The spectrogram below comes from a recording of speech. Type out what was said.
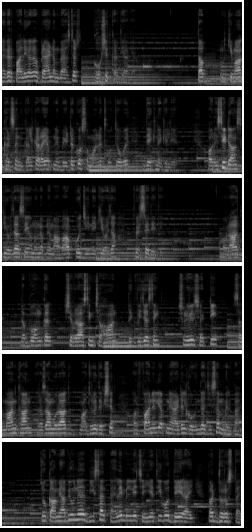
नगर पालिका का ब्रांड एम्बेसडर घोषित कर दिया गया। तब उनकी माँ घर से निकल कर आई अपने बेटे को सम्मानित होते हुए देखने के लिए और इसी डांस की वजह से उन्होंने अपने माँ बाप को जीने की वजह फिर से दे दी। और आज डब्बू अंकल शिवराज सिंह चौहान, दिग्विजय सिंह सुनील शेट्टी, सलमान खान, रजा मुराद, माधुरी दीक्षित और फाइनली अपने आइडल गोविंदा जी से मिल पाए। जो कामयाबी उन्हें 20 साल पहले मिलनी चाहिए थी, वो देर आई, पर दुरुस्त आई।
